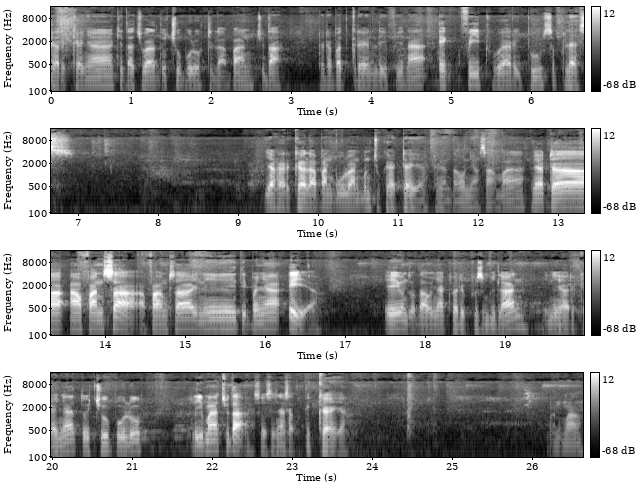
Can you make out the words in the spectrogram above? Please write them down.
harganya kita jual 78 juta. Udah dapat Grand Livina XV 2011 yang harga 80-an pun juga ada ya dengan tahun yang sama. Ini ada Avanza. Avanza ini tipenya E ya. E untuk tahunnya 2009. Ini harganya 75 juta. CC-nya 13 ya. Manual.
